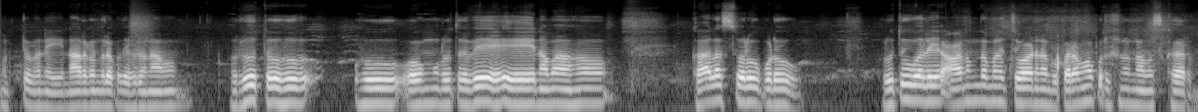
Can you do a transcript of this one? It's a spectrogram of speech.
మొట్టమొదటి నాలుగు వందల పదిహేడు నామం. ఋతు హు ఓం ఋతువే నమ. కాలస్వరూపుడు ఋతువు వలె ఆనందమనిచ్చేవాడు నాకు పరమపురుషుడు నమస్కారం.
